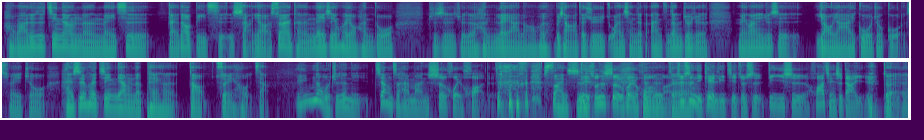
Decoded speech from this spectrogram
好吧，就是尽量能每一次改到彼此想要，虽然可能内心会有很多。就是觉得很累啊，然后会不想要再继续完成这个案子，但你就觉得没关系，就是咬牙一过就过，所以就还是会尽量的配合到最后，这样。诶，那我觉得你这样子还蛮社会化的，算是。可以说是社会化嘛。就是你可以理解，就是第一是花钱是大爷，对。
